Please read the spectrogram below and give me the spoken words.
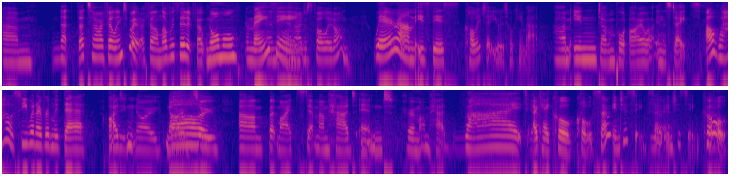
Um, and that that's how I fell into it. I fell in love with it. It felt normal. and- Amazing. And, I just followed on. Where um is this college that you were talking about? Um, in Davenport, Iowa, in the States. Oh wow. So you went over and lived there. I didn't know. No. Oh. So, um, but my stepmom had, and her mum had. Right. Yeah. Okay, cool, cool. So interesting. So Yeah. interesting. Cool.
